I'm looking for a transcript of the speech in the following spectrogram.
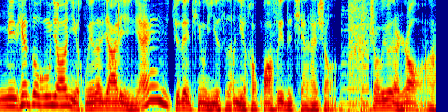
每天坐公交，你回到家里，你哎，你觉得也挺有意思，你还花费的钱还少，稍微有点绕啊。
